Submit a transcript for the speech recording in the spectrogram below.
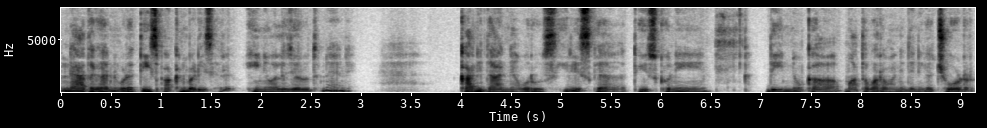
నేతగారిని కూడా తీసి పక్కన పడేశారు. ఈయన వల్ల జరుగుతున్నాయని. కానీ దాన్ని ఎవరు సీరియస్గా తీసుకొని దీన్ని ఒక మతపరమైన దీనిగా చూడరు.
